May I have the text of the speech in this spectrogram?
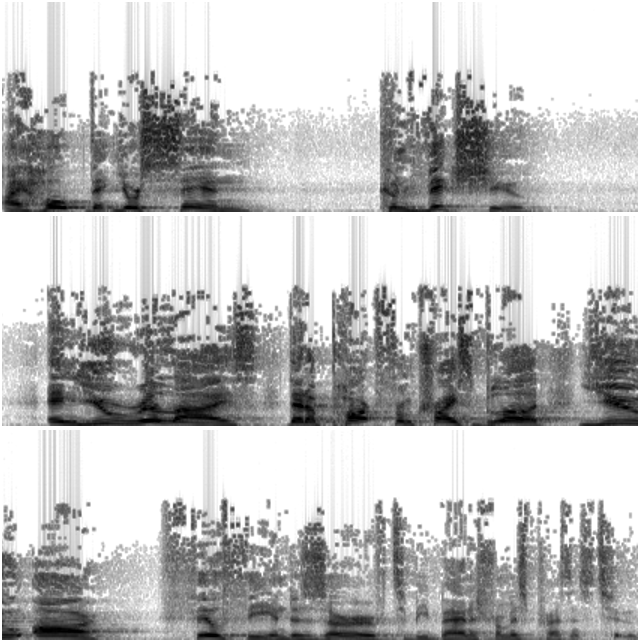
I hope that your sin convicts you and you realize that apart from Christ's blood, you are filthy and deserve to be banished from his presence too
